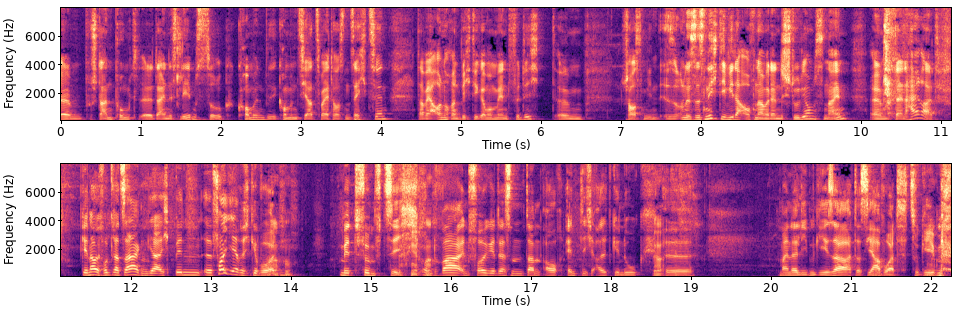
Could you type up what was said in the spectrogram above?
ähm, Standpunkt äh, deines Lebens zurückkommen. Wir kommen ins Jahr 2016. Da wäre auch noch ein wichtiger Moment für dich. Ähm, schaust mir, und es ist nicht die Wiederaufnahme deines Studiums, nein, ähm, deine Heirat. Genau, ich wollte gerade sagen, ja, ich bin äh, volljährig geworden. Ja. Mit 50 ja. und war infolgedessen dann auch endlich alt genug, ja. äh, meiner lieben Gesa das Ja-Wort zu geben.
